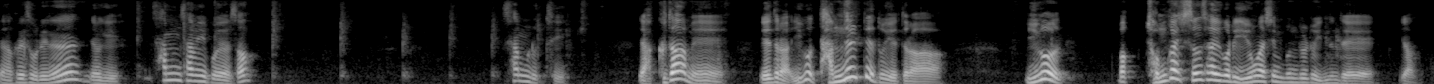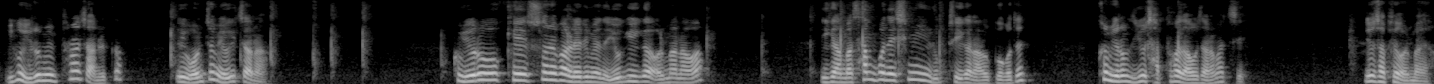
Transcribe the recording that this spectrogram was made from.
야, 그래서 우리는 여기 3, 3이 보여서 3루트 2. 야, 그 다음에 얘들아, 이거 답 낼 때도 얘들아, 이거 막 점과 직선 사이거리 이용하신 분들도 있는데, 야, 이거 이러면 편하지 않을까? 이 원점이 여기 있잖아. 그럼 이렇게 수선의 발 내리면 여기가 얼마 나와? 이게 아마 3분의 16 루트 2가 나올 거거든? 그럼 여러분들 이 좌표가 나오잖아, 맞지? 이 좌표가 얼마야?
